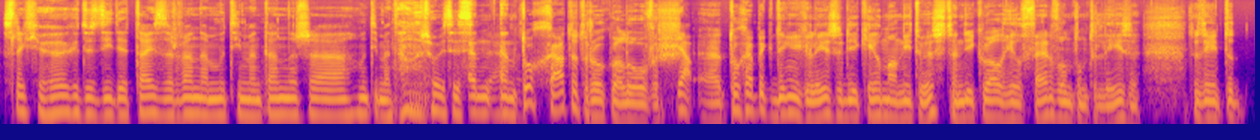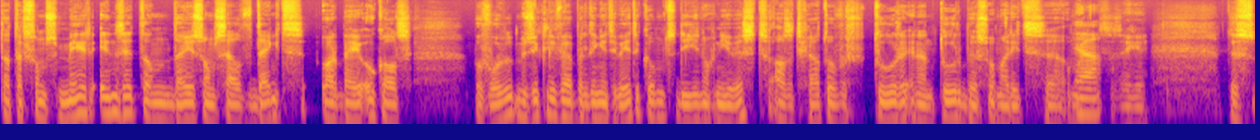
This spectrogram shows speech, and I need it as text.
slecht geheugen, dus die details daarvan, dat moet iemand anders, eh, moet iemand anders ooit eens En, en toch gaat het er ook wel over. Ja. Eh, toch heb ik dingen gelezen die ik helemaal niet wist en die ik wel heel fijn vond om te lezen. Dus dat er soms meer in zit dan dat je soms zelf denkt, waarbij je ook als bijvoorbeeld muziekliefhebber dingen te weten komt die je nog niet wist, als het gaat over toeren in een tourbus, om maar iets, eh, om maar Ja. iets te zeggen. Dus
